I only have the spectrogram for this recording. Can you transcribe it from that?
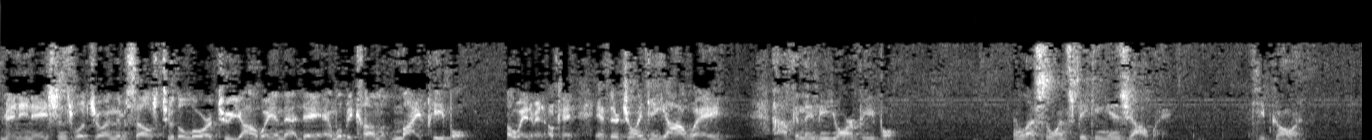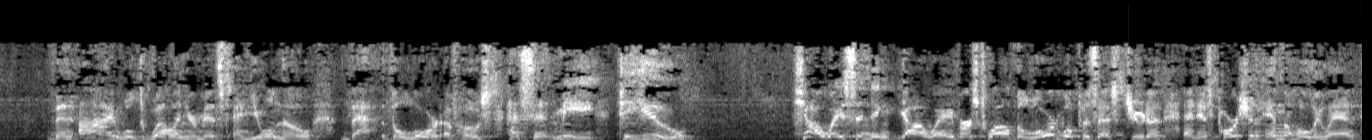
Many nations will join themselves to the Lord, to Yahweh in that day, and will become my people. Oh, wait a minute. Okay. If they're joined to Yahweh, how can they be your people? Unless the one speaking is Yahweh. Keep going. Then I will dwell in your midst and you will know that the Lord of hosts has sent me to you. Yahweh sending Yahweh, verse 12, the Lord will possess Judah and his portion in the Holy Land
